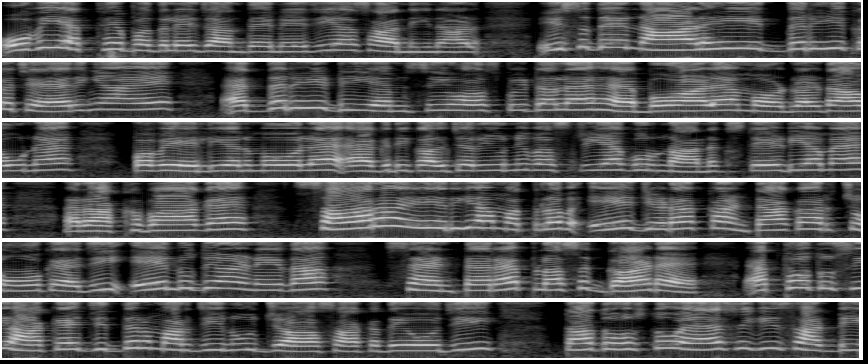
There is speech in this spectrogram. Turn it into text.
ਉਹ ਵੀ ਇੱਥੇ ਬਦਲੇ ਜਾਂਦੇ ਨੇ ਜੀ ਆਸਾਨੀ ਨਾਲ। ਇਸ ਦੇ ਨਾਲ ਹੀ ਇੱਧਰ ਹੀ ਕਚਹਿਰੀਆਂ ਏ ਇੱਧਰ ਹੀ ਡੀਐਮਸੀ ਹਸਪੀਟਲ ਹੈ, ਹੈਬੋਵਾਲ ਹੈ ਮਾਡਲ ਟਾਊਨ ਹੈ ਪਵੇਲੀਅਨ ਮੋਲ ਹੈ ਐਗਰੀਕਲਚਰ ਯੂਨੀਵਰਸਿਟੀ ਹੈ, ਗੁਰੂ ਨਾਨਕ ਸਟੇਡੀਅਮ ਹੈ ਰੱਖਬਾਗ ਹੈ। ਸਾਰਾ ਏਰੀਆ ਮਤਲਬ ਇਹ ਜਿਹੜਾ ਘੰਟਾ ਘਰ ਚੌਂਕ ਹੈ ਜੀ, ਇਹ ਲੁਧਿਆਣੇ ਦਾ ਸੈਂਟਰ ਹੈ ਪਲੱਸ ਗੜ ਹੈ। ਇੱਥੋਂ ਤੁਸੀਂ ਆ ਕੇ ਜਿੱਧਰ ਮਰਜ਼ੀ ਨੂੰ ਜਾ ਸਕਦੇ ਹੋ ਜੀ। ਤਾਂ ਦੋਸਤੋ, ਇਹ ਸੀਗੀ ਸਾਡੀ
